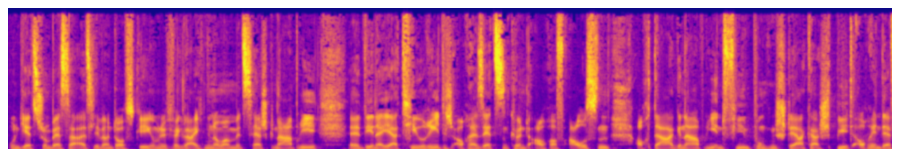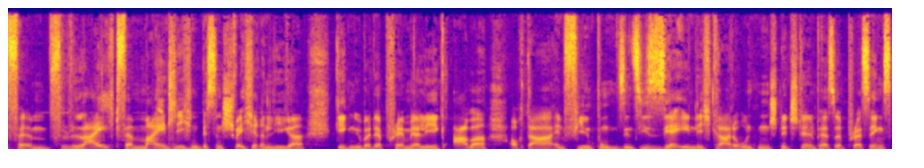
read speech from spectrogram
und jetzt schon besser als Lewandowski. Und wir vergleichen ihn nochmal mit Serge Gnabry, äh, den er ja theoretisch auch ersetzen könnte, auch auf Außen Außen. Auch da Gnabry in vielen Punkten stärker, spielt auch in der ähm, vielleicht vermeintlich ein bisschen schwächeren Liga gegenüber der Premier League. Aber auch da in vielen Punkten sind sie sehr ähnlich, gerade unten Schnittstellenpässe, Pressings,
